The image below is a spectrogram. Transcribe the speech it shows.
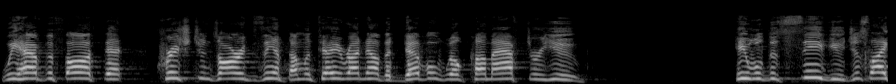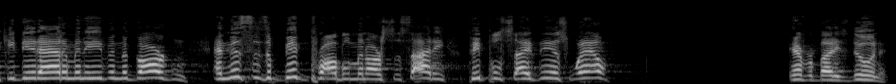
We have the thought that Christians are exempt. I'm going to tell you right now, the devil will come after you. He will deceive you just like he did Adam and Eve in the garden. And this is a big problem in our society. People say this, well, Everybody's doing it.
